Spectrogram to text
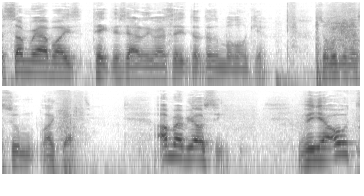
Some rabbis take this out of the Gemara and say it doesn't belong here. So we're going to assume like that. I'm Rabbi Yossi. The Yaot,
